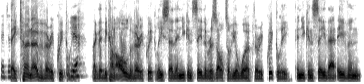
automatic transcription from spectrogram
they just they turn over very quickly. Yeah. Like they become older very quickly. So then you can see the results of your work very quickly. And you can see that even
